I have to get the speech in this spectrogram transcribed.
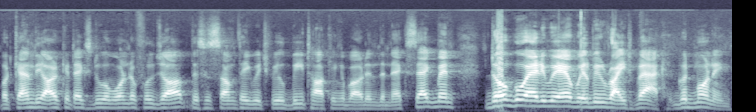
But can the architects do a wonderful job? This is something which we'll be talking about in the next segment. Don't go anywhere. We'll be right back. Good morning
